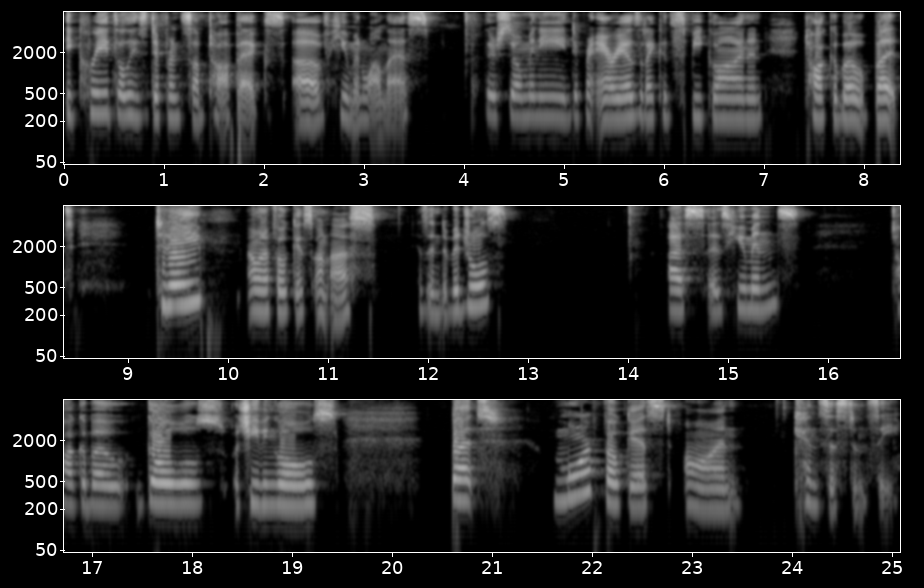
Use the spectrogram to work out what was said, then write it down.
it creates all these different subtopics of human wellness. There's so many different areas that I could speak on and talk about, but today I want to focus on us as individuals, us as humans, talk about goals, achieving goals, but more focused on consistency.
